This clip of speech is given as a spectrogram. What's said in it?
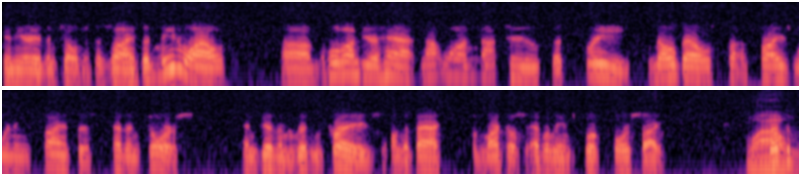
in the area of intelligent design. But meanwhile, um, hold on to your hat. Not one, not two, but three Nobel Prize winning scientists have endorsed and given written praise on the back of Marcos Eberlin's book, Foresight. Wow. That's a,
